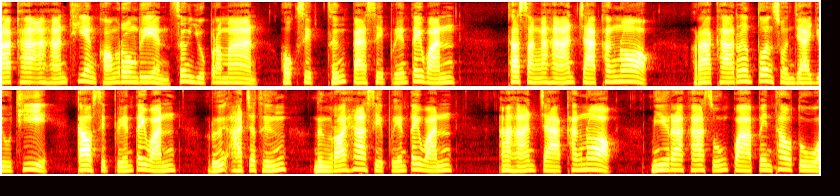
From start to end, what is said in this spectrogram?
ราคาอาหารเที่ยงของโรงเรียน ซึ่งอยู่ประมาณ 60-80 เหรียญไต้หวัน ถ้าสั่งอาหารจากข้างนอก ราคาเริ่มต้นส่วนใหญ่อยู่ที่ 90 เหรียญไต้หวัน หรืออาจจะถึง 150 เหรียญไต้หวัน อาหารจากข้างนอก มีราคาสูงกว่าเป็นเท่าตัว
